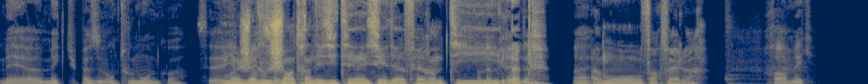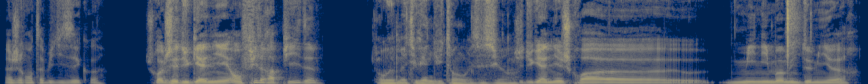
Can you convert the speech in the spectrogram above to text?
Mais euh, mec, tu passes devant tout le monde, quoi. Moi, j'avoue, je suis en train d'hésiter à essayer de faire un petit Un upgrade? up Ouais. à mon forfait, là. Oh mec, là j'ai rentabilisé quoi. Je crois que j'ai dû gagner en fil rapide. Oui, mais tu gagnes du temps, ouais, c'est sûr. J'ai dû gagner, je crois, euh, minimum une demi-heure.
